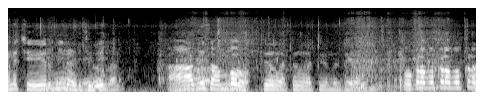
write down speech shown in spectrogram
അങ്ങനെ ചേർമീൻ അടിച്ചത് ആദ്യ സംഭവം പൊക്കട പൊക്കട പൊക്കട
